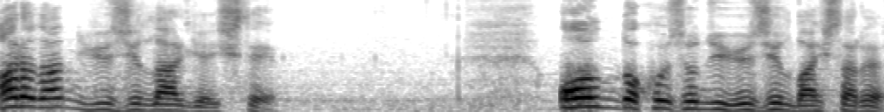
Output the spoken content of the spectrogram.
Aradan yüzyıllar geçti. 19. yüzyıl başları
